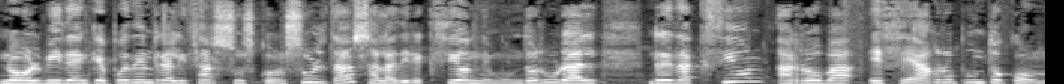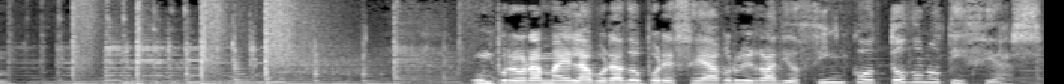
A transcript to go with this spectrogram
No olviden que pueden realizar sus consultas a la dirección de Mundo Rural, redacción Un programa elaborado por Efeagro y Radio 5, Todo Noticias.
